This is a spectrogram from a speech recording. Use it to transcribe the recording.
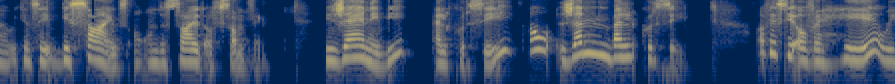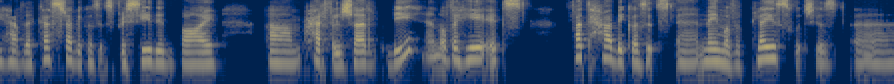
uh, we can say besides or on the side of something. بجانب الكرسي أو جنب الكرسي. Obviously over here, we have the kasra because it's preceded by um, harf al-jar and over here it's fatha because it's a name of a place, which is uh,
